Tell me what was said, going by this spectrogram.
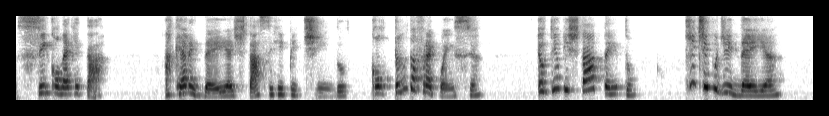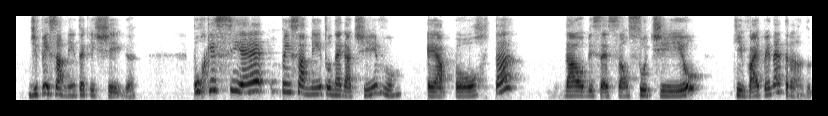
se conectar. Aquela ideia está se repetindo com tanta frequência. Eu tenho que estar atento. Que tipo de ideia, de pensamento é que chega? Porque se é um pensamento negativo, é a porta da obsessão sutil que vai penetrando.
